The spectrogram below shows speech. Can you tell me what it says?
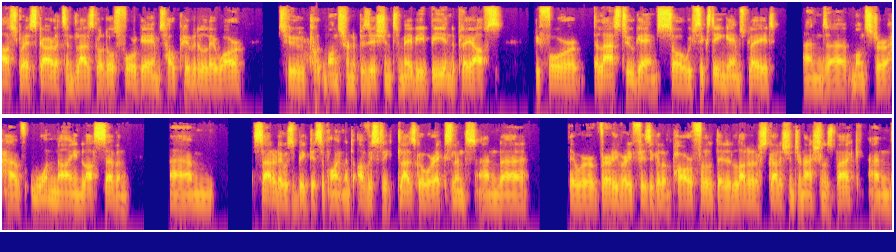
Osprey, Scarlets, and Glasgow. Those four games, how pivotal they were to put Munster in a position to maybe be in the playoffs before the last two games. So we've 16 games played, and uh, Munster have won nine, lost seven. Um, Saturday was a big disappointment. Obviously, Glasgow were excellent and uh, they were very, very physical and powerful. They did a lot of their Scottish internationals back, and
